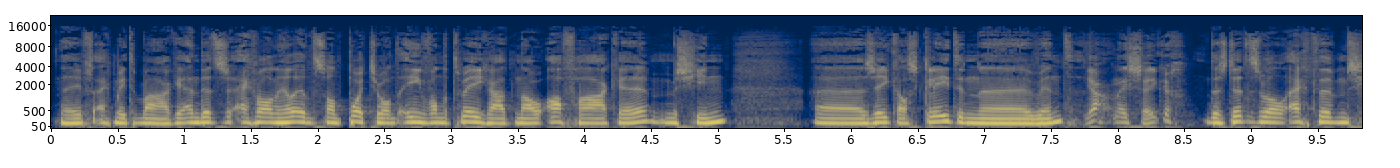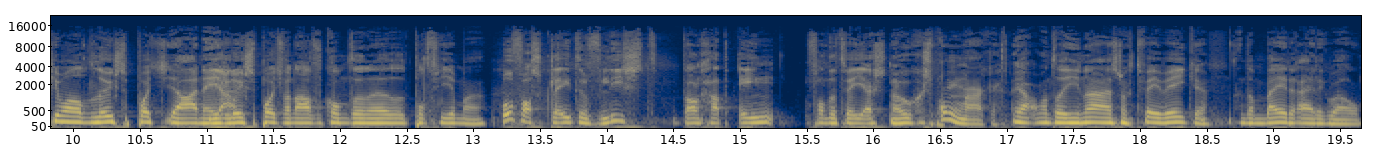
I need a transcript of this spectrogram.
Dat heeft echt mee te maken. En dit is echt wel een heel interessant potje. Want een van de twee gaat nou afhaken, misschien. Eh, zeker als Clayton eh, wint. Ja, nee, zeker. Dus dit is wel echt eh, misschien wel het leukste potje. Ja, nee, Ja. het leukste potje vanavond komt er eh, pot 4 maar. Of als Clayton verliest, dan gaat één van de twee juist een hoge sprong maken. Ja, want er hierna is nog twee weken. En dan ben je er eigenlijk wel.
